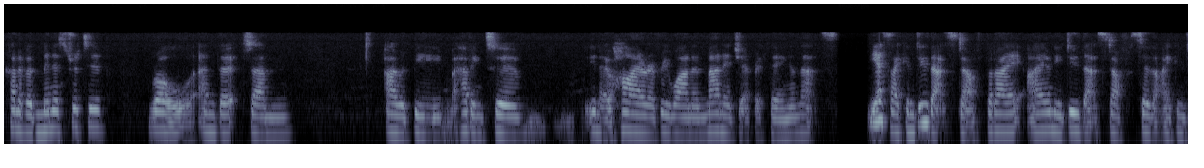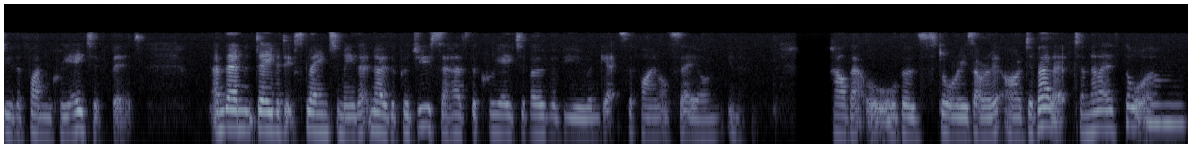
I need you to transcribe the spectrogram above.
kind of administrative role and that um, I would be having to, you know, hire everyone and manage everything. And that's, yes, I can do that stuff, but I, I only do that stuff so that I can do the fun, creative bit. And then David explained to me that no, the producer has the creative overview and gets the final say on, you know, how that all those stories are are developed. And then I thought, um,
